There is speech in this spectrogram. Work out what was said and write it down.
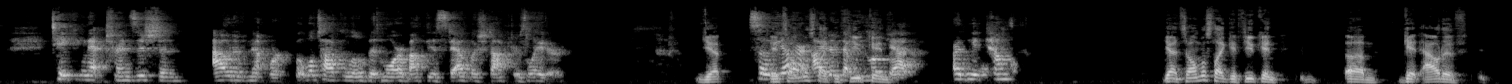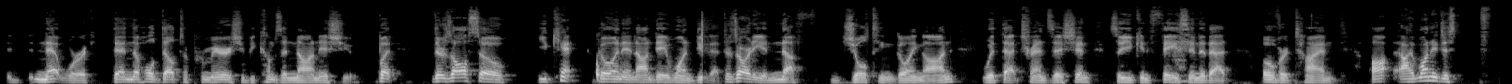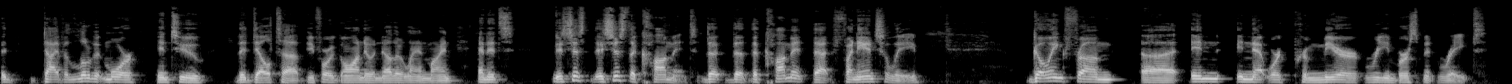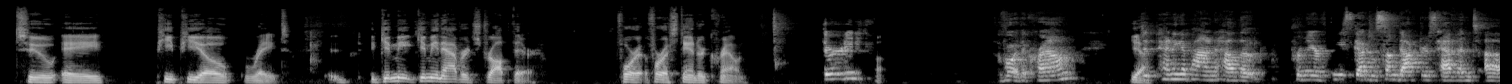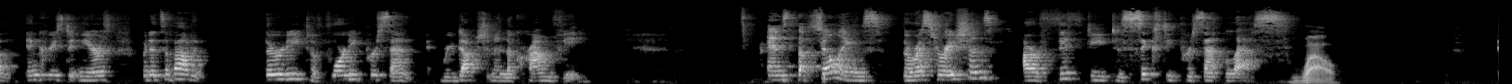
taking that transition out of network. But we'll talk a little bit more about the established doctors later. Yep. So the it's other item like that we can... look at are the accounts yeah, it's almost like if you can um, get out of network, then the whole Delta Premier issue becomes a non-issue. But there's also you can't go in and on day one do that. There's already enough jolting going on with that transition. So you can phase into that over time. Uh, I want to just uh, dive a little bit more into the Delta before we go on to another landmine. And it's, it's just, it's just the comment, the, the, the comment that financially going from, uh, in, in network premier reimbursement rate to a PPO rate. Give me, give me an average drop there for, for a standard crown. 30 for the crown. Yeah. Depending upon how the premier fee schedule, some doctors haven't uh, increased it in years, but it's about a 30 to 40% reduction in the crown fee. And the fillings, the restorations are 50 to 60% less. Wow.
